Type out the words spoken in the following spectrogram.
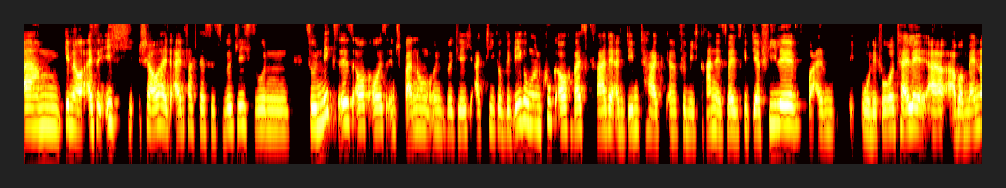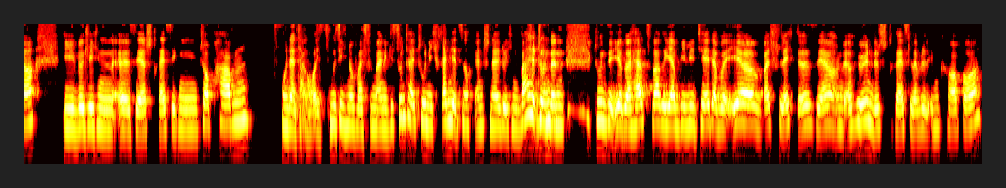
Ähm, genau, also ich schaue halt einfach, dass es wirklich so ein, so ein Mix ist, auch aus Entspannung und wirklich aktiver Bewegung und guck auch, was gerade an dem Tag äh, für mich dran ist, weil es gibt ja viele, vor allem ohne Vorurteile, äh, aber Männer, die wirklich einen äh, sehr stressigen Job haben und dann sagen, oh, jetzt muss ich noch was für meine Gesundheit tun. Ich renne jetzt noch ganz schnell durch den Wald und dann tun sie ihre Herzvariabilität, aber eher was Schlechtes, ja, und erhöhen das Stresslevel im Körper,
